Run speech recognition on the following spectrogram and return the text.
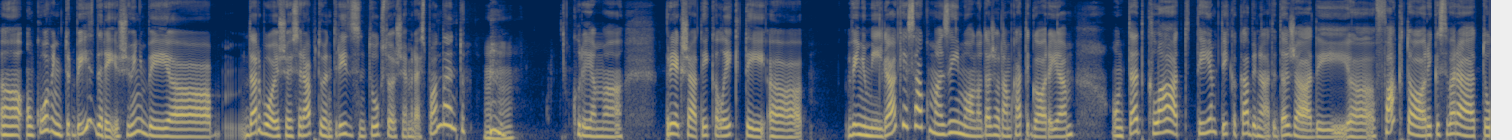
Uh, un ko viņi tur bija izdarījuši? Viņi bija uh, darbojušies ar aptuveni 30 tūkstošiem respondentu, mm -hmm. kuriem uh, priekšā tika likti uh, viņu mīļākie sākumā zīmoli no dažādām kategorijām. Un tad klāt tiem tika kabināti dažādi uh, faktori, kas varētu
